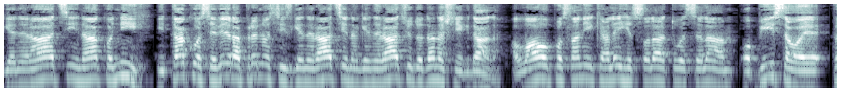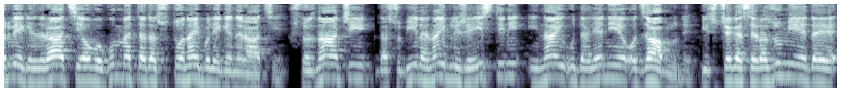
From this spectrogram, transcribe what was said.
generaciji nakon njih. I tako se vjera prenosi iz generacije na generaciju do današnjeg dana. Allahov poslanik alaihi salatu ve selam opisao je prve generacije ovog ummeta da su to najbolje generacije, što znači da su bile najbliže istini i najudaljenije od zablude, iz čega se razumije da je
